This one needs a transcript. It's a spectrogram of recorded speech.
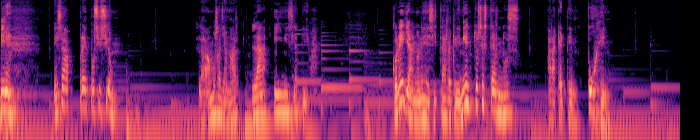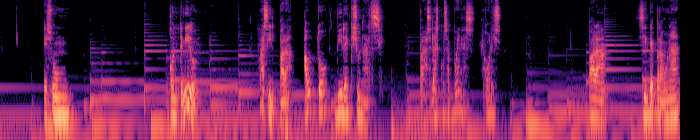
Bien, esa preposición la vamos a llamar la iniciativa. Con ella no necesitas requerimientos externos para que te empujen. Es un contenido fácil para autodireccionarse, para hacer las cosas buenas, mejores. Para sirve para una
